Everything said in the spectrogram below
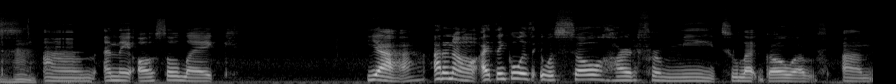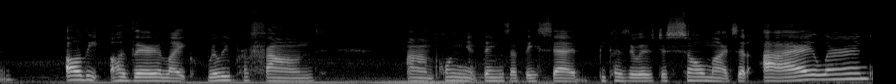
hmm Um and they also like yeah, I don't know. I think it was it was so hard for me to let go of um all the other like really profound um poignant things that they said because there was just so much that I learned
